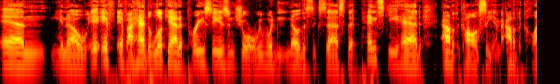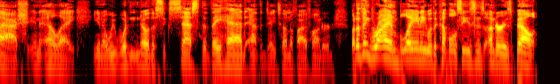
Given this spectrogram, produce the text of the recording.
And you know, if if I had to look at it preseason, sure, we wouldn't know the success that Penske had out of the Coliseum, out of the Clash in L.A. You know, we wouldn't know the success that they had at the Daytona 500. But I think Ryan Blaney, with a couple of seasons under his belt,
